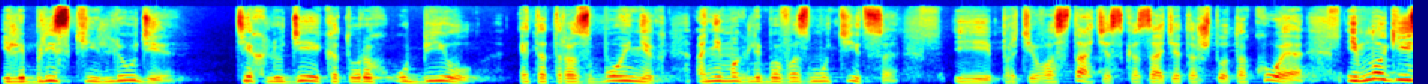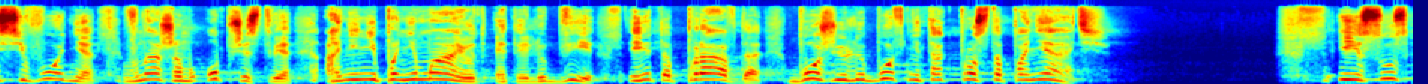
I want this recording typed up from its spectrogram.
или близкие люди, тех людей, которых убил этот разбойник, они могли бы возмутиться и противостать и сказать, это что такое. И многие сегодня в нашем обществе, они не понимают этой любви. И это правда. Божью любовь не так просто понять. Иисус,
